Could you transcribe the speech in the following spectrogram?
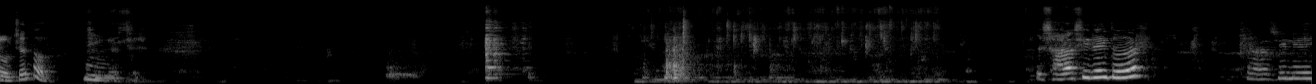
জ্বলছে তো? ঠিক আছে। সারাশি নেই তোর? সারাশি নেই।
